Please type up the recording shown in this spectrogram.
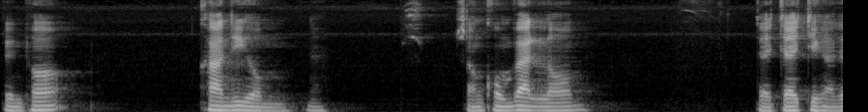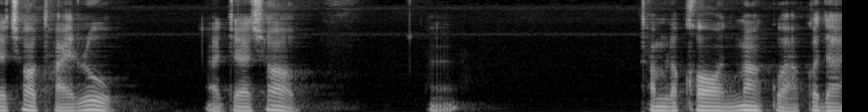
เป็นเพราะค่านิยมนะสังคมแวดล้อม แต่ใจจริงอาจจะชอบถ่ายรูป อาจจะชอบทำละครมากกว่าก็ได้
